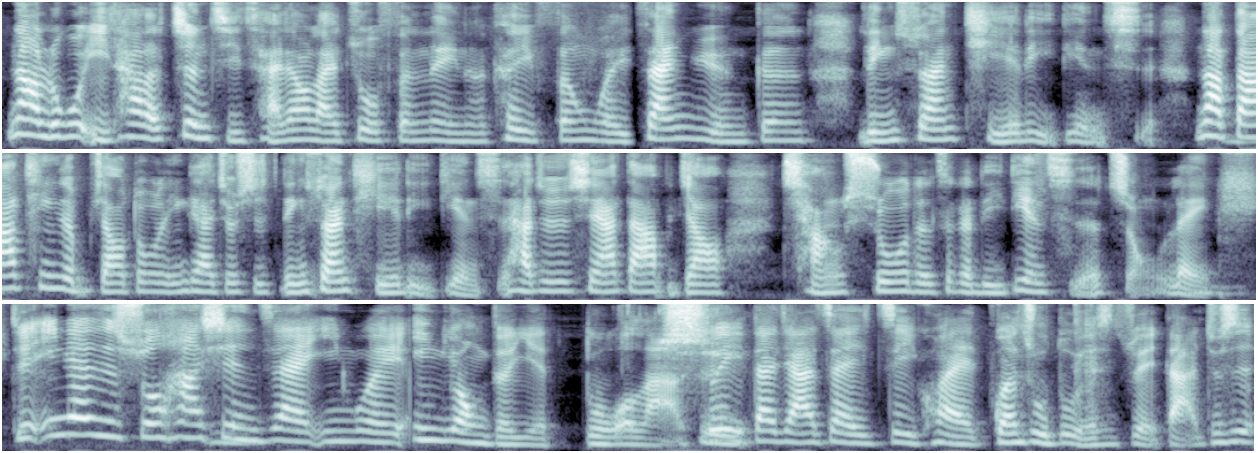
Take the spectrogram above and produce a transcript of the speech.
那如果以它的正极材料来做分类呢，可以分为三元跟磷酸铁锂电池。那大家听的比较多的，应该就是磷酸铁锂电池，它就是现在大家比较常说的这个锂电池的种类。就应该是说，它现在因为应用的也多啦，所以大家在这一块关注度也是最大。就是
